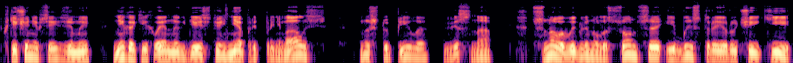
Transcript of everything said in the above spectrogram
В течение всей зимы никаких военных действий не предпринималось, наступила весна. Снова выглянуло солнце, и быстрые ручейки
